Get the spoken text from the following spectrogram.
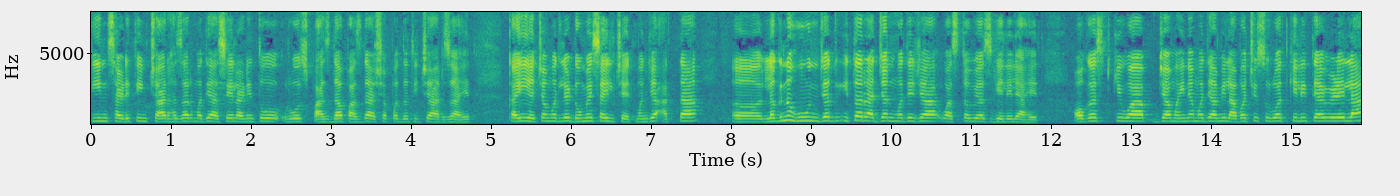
तीन साडेतीन चार हजारमध्ये असेल आणि तो रोज पाच दहा पाच दहा अशा पद्धतीचे अर्ज आहेत. काही याच्यामधले डोमेसाईलचे आहेत. म्हणजे आत्ता लग्न होऊन ज्या इतर राज्यांमध्ये ज्या वास्तव्यास गेलेल्या आहेत ऑगस्ट किंवा ज्या महिन्यामध्ये आम्ही लाभाची सुरुवात केली त्यावेळेला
